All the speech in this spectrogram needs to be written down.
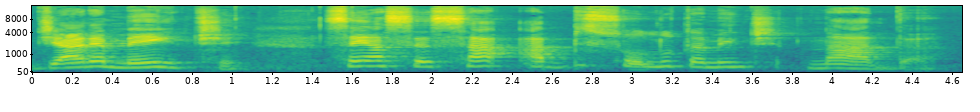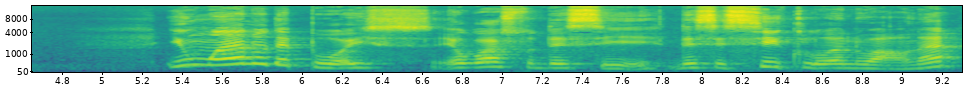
diariamente, sem acessar absolutamente nada. E um ano depois, eu gosto desse, desse ciclo anual, né?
